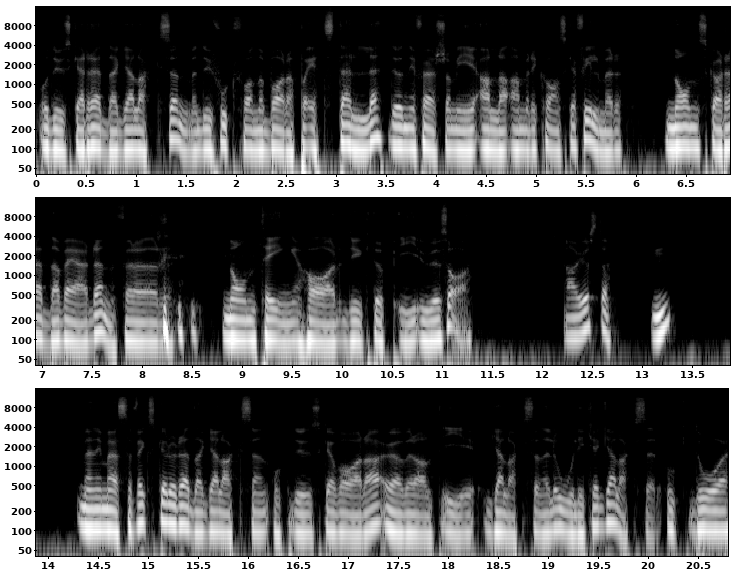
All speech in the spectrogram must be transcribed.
Och du ska rädda galaxen men du är fortfarande bara på ett ställe. Det är ungefär som i alla amerikanska filmer. Någon ska rädda världen för någonting har dykt upp i USA. Ja, just det. Mm. Men i Mass Effect ska du rädda galaxen och du ska vara överallt i galaxen eller olika galaxer. Och då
